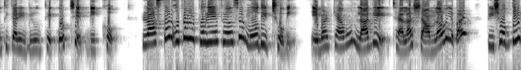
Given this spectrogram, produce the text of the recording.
অধিকারীর বিরুদ্ধে করছে বিক্ষোভ। রাস্তার উপরে পুড়িয়ে ফেলছে মোদির ছবি। এবার কেমন লাগে, ঠেলা সামলাও এবার। কৃষকদের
